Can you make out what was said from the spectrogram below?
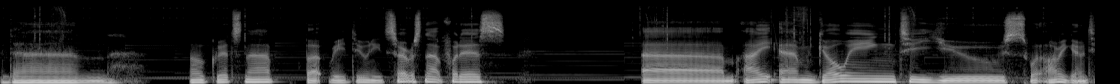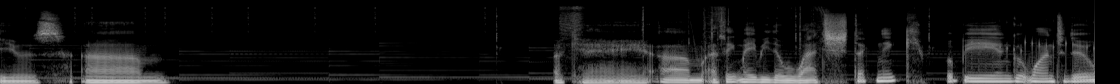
And then no grid snap, but we do need surface snap for this. Um, I am going to use, what are we going to use? Um, Okay, um, I think maybe the watch technique would be a good one to do.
